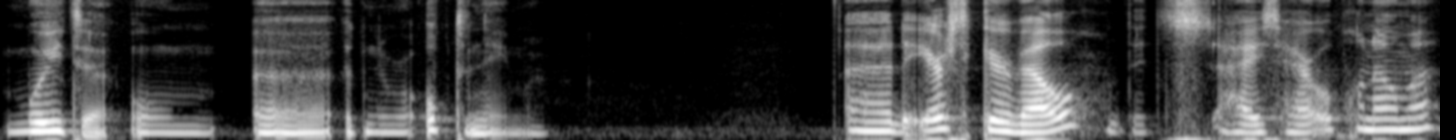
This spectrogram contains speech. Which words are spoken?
moeite om eh, het nummer op te nemen? Eh, de eerste keer wel. Dit is, hij is heropgenomen.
